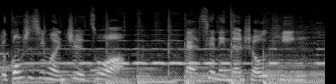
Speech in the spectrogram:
由公视新闻制作，感谢您的收听。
